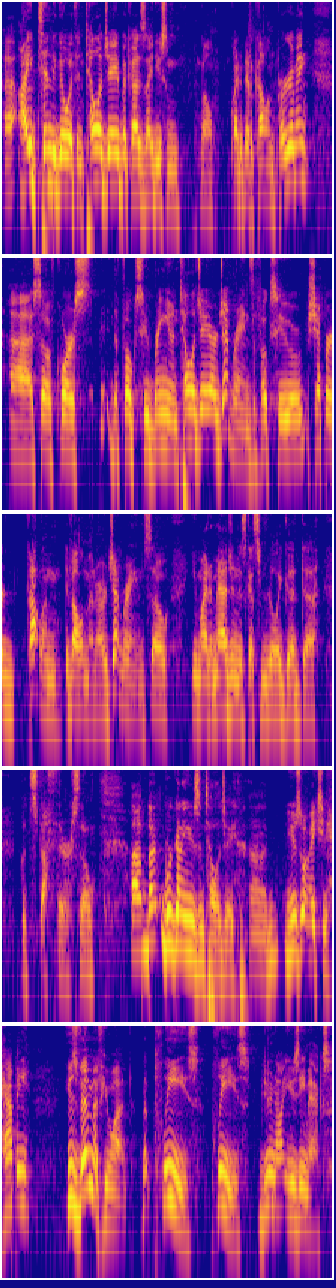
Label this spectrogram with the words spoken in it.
Uh, I tend to go with IntelliJ because I do some well, quite a bit of Kotlin programming. Uh, so of course, the folks who bring you IntelliJ are JetBrains. The folks who shepherd Kotlin development are JetBrains. So you might imagine it's got some really good, uh, good stuff there. So, uh, but we're going to use IntelliJ. Uh, use what makes you happy. Use Vim if you want, but please, please do not use Emacs.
